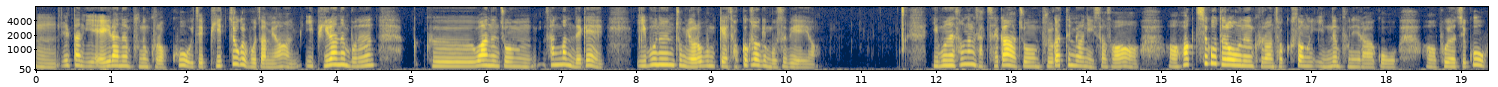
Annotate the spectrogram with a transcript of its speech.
음, 일단 이 A라는 분은 그렇고 이제 B 쪽을 보자면 이 B라는 분은 그와는 좀 상반되게 이분은 좀 여러분께 적극적인 모습이에요. 이분의 성향 자체가 좀 불같은 면이 있어서 어, 확 치고 들어오는 그런 적극성이 있는 분이라고 어, 보여지고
